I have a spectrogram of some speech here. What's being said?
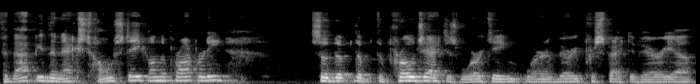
could that be the next Homestake on the property? So the, the, the project is working. We're in a very prospective area,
